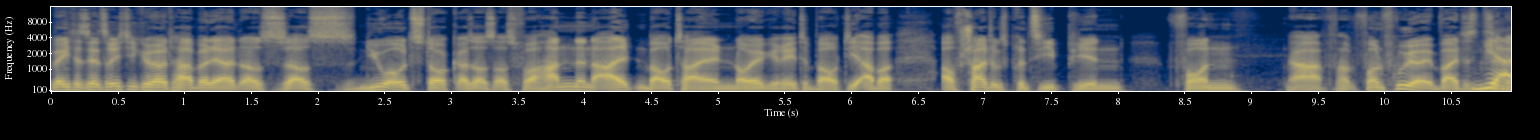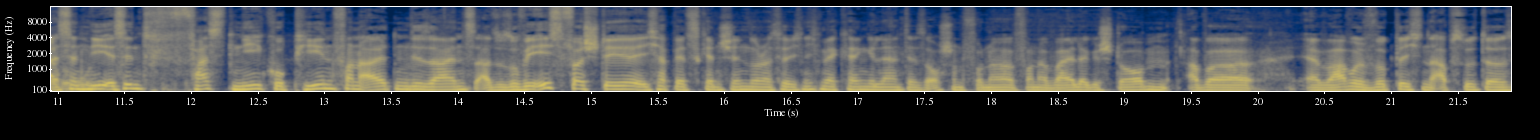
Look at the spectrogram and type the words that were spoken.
Wenn ich das jetzt richtig gehört habe, der hat aus, aus New Old Stock, also aus, aus vorhandenen alten Bauteilen neue Geräte baut, die aber auf Schaltungsprinzipien von ja, von früher im weitesten Sinne. Ja, es sind, nie, es sind fast nie Kopien von alten Designs. Also so wie ich es verstehe, ich habe jetzt Ken Shindo natürlich nicht mehr kennengelernt, der ist auch schon vor einer, vor einer Weile gestorben, aber er war wohl wirklich ein absoluter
